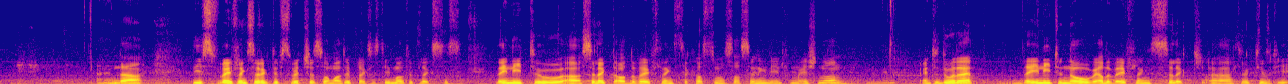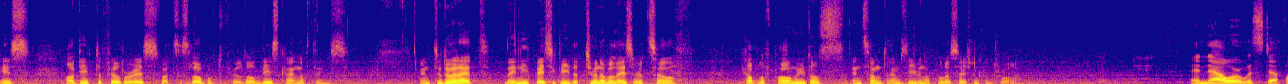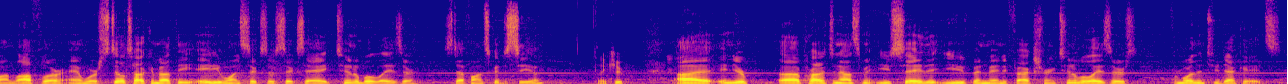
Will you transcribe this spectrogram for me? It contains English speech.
And uh, these wavelength selective switches or multiplexers, demultiplexers, they need to uh, select out the wavelengths the customers are sending the information on. Mm -hmm. And to do that, they need to know where the wavelength select, uh, selectivity is, how deep the filter is, what's the slope of the filter, these kind of things. And to do that, they need basically the tunable laser itself, a couple of power meters, and sometimes even a polarization controller. And now we're with Steffan Loeffler, and we're still talking about the 81606A tunable laser. Steffan, it's good to see you. Thank you. Uh, in your uh, product announcement, you say that you've been manufacturing tunable lasers for more than two decades.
